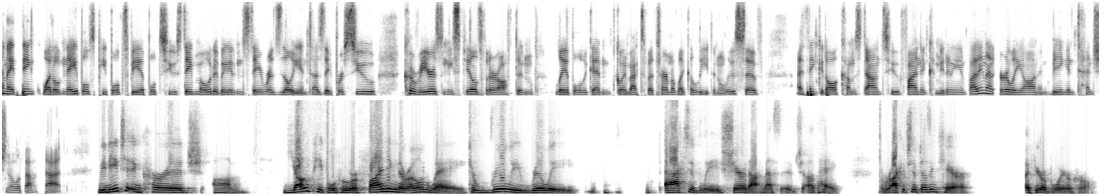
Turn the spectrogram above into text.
And I think what enables people to be able to stay motivated and stay resilient as they pursue careers in these fields that are often labeled, again, going back to the term of like elite and elusive, I think it all comes down to finding community and finding that early on and being intentional about that. We need to encourage um, young people who are finding their own way to really, really actively share that message of, hey, the rocket ship doesn't care if you're a boy or girl.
